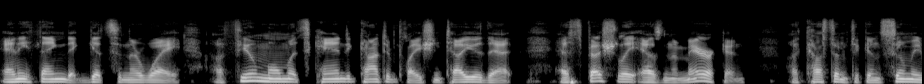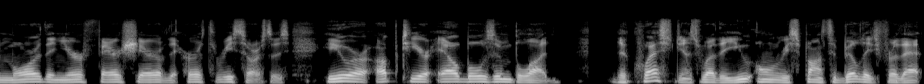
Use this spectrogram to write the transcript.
anything that gets in their way. A few moments' candid contemplation tell you that, especially as an American, accustomed to consuming more than your fair share of the earth's resources, you are up to your elbows in blood. The question is whether you own responsibility for that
